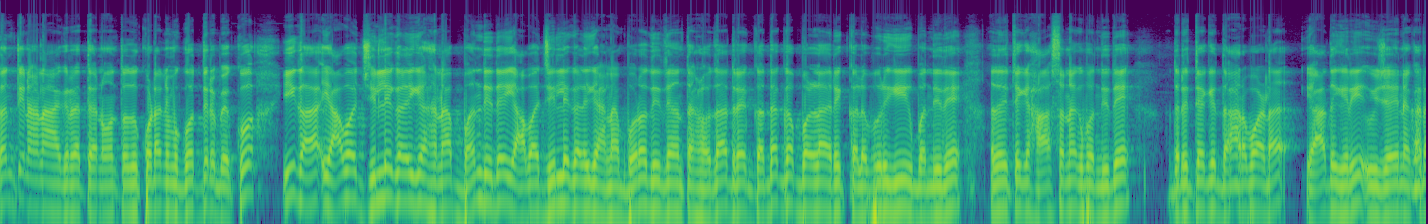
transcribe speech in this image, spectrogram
ಕಂತಿನ ಹಣ ಆಗಿರುತ್ತೆ ಅನ್ನುವಂಥದ್ದು ಕೂಡ ನಿಮಗೆ ಗೊತ್ತಿರಬೇಕು. ಈಗ ಯಾವ ಜಿಲ್ಲೆಗಳಿಗೆ ಹಣ ಬಂದಿದೆ, ಯಾವ ಜಿಲ್ಲೆಗಳಿಗೆ ಹಣ ಬರೋದಿದೆ ಅಂತ ಹೇಳೋದಾದರೆ ಗದಗ, ಬಳ್ಳಾರಿ, ಕಲಬುರಗಿ ಬಂದಿದೆ. ಅದೇ ರೀತಿಯಾಗಿ ಹಾಸನಗೆ ಬಂದಿದೆ. ಅದೇ ರೀತಿಯಾಗಿ ಧಾರವಾಡ, ಯಾದಗಿರಿ, ವಿಜಯನಗರ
